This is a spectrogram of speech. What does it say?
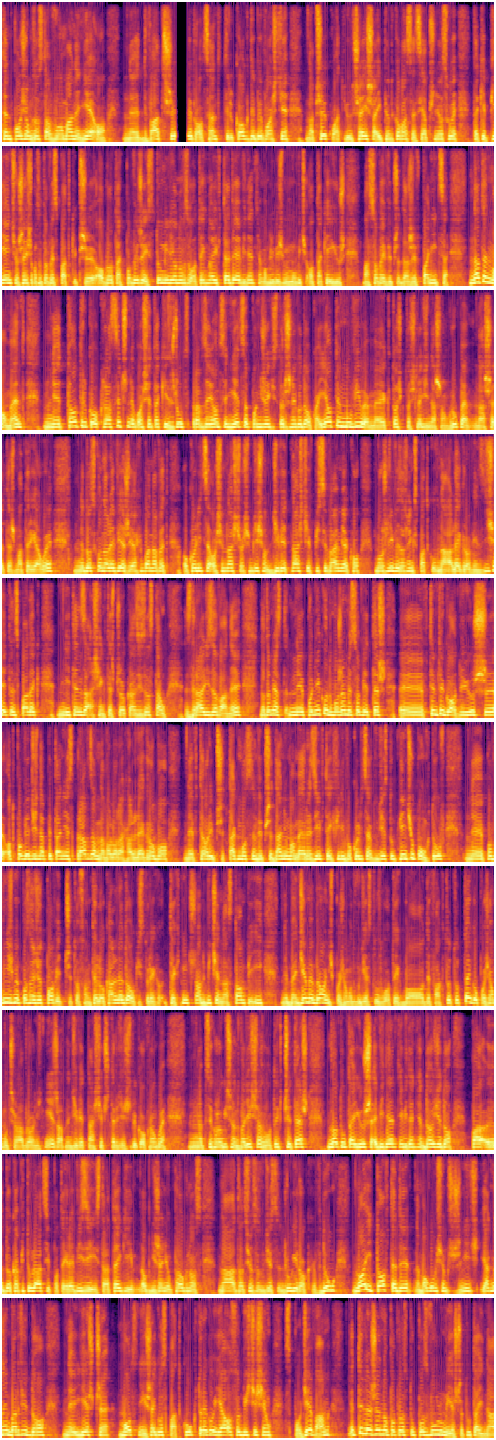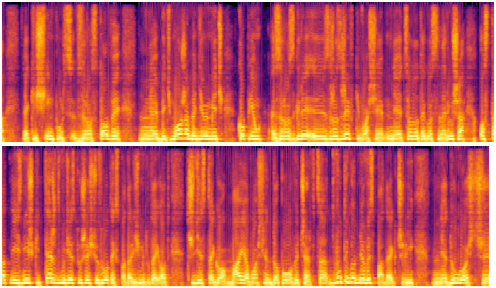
ten poziom został wyłamany nie o e, 2-3 procent, tylko gdyby właśnie na przykład jutrzejsza i piątkowa sesja przyniosły takie 5-6% spadki przy obrotach powyżej 100 milionów złotych, no i wtedy ewidentnie moglibyśmy mówić o takiej już masowej wyprzedaży w panice. Na ten moment mm, to tylko klasyczny właśnie taki zrzut sprawdzający nieco poniżej historycznego dołka. I o tym mówiłem. E, Ktoś, kto śledzi naszą grupę, nasze też materiały, mm, doskonale wie, że ja chyba nawet okolice 18, 80, 19 wpisywałem jako możliwy zasięg spadków na Allegro, więc dzisiaj ten spadek i ten zasięg też przy okazji został zrealizowany. Natomiast m, poniekąd możemy sobie też e, w tym tygodniu już e, odpowiedzieć na pytanie, sprawdzam na walorach Allegro, bo e, w teorii przy tak mocnym wyprzedaniu mamy RSI w tej chwili w okolicach 25 punktów. Powinniśmy poznać odpowiedź, czy to są te lokalne dołki, z których techniczne odbicie nastąpi i będziemy bronić poziomu 20 zł, bo de facto to tego poziomu trzeba bronić, nie żadne 19,40, tylko okrągłe psychologiczne 20 zł, czy też no tutaj już ewidentnie, ewidentnie dojdzie do, do kapitulacji po tej rewizji strategii, obniżeniu prognoz na na 2022 rok w dół, no i to wtedy mogłoby się przyczynić jak najbardziej do e, jeszcze mocniejszego spadku, którego ja osobiście się spodziewam, tyle że no po prostu pozwólmy jeszcze tutaj na jakiś impuls wzrostowy, E, być może będziemy mieć kopię z, rozgry, z rozrywki właśnie e, co do tego scenariusza. Ostatniej zniżki, też 26 zł spadaliśmy tutaj od 30 maja właśnie do połowy czerwca, dwutygodniowy spadek, czyli e, długość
